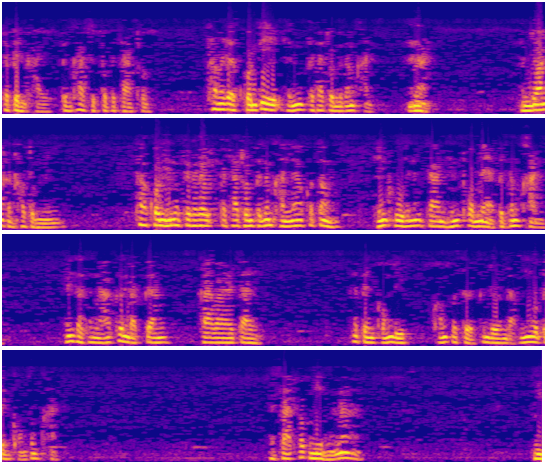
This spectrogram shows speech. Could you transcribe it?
จะเป็นใครเป็นข้าศึกต่อประชาชน ถ้าไม่ใช่คนที่เห็นประชาชนเป็นสำคัญนะมันย้อนกันเข้าตรงนี้ ถ้าคนเห็นว่าประชาชนเป็นสำคัญแล้วก็ต้องเห็นครูเห็นอาจารย์เห็นพ่อแม่เป็นสำคัญ เห็นศาสนาขึ้นดัดแปลงกายวาจาใจ ให้เป็นของดีของประเสริฐขึ้นโดยลำดับนี่ว่าเป็นของสำคัญศาสตร์ก็มีหัวหน้านี่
